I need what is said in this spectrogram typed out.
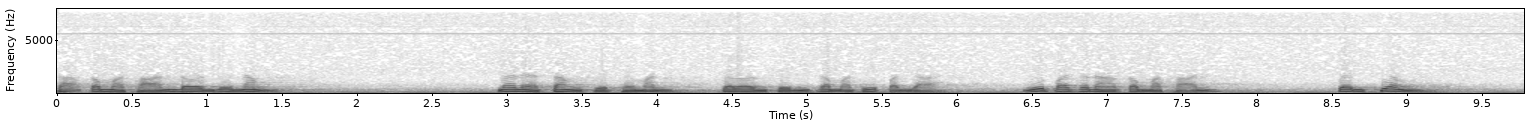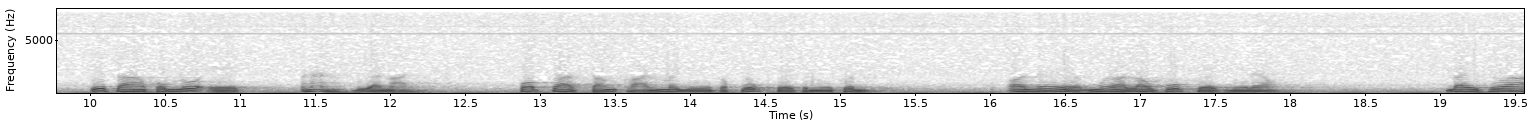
ถะกรรมฐานเดินด้วยนั่งนั่นแหละตั้งจิตให้มัน เจริญศีลสมาธิปัญญาวิปัสสนากรรมฐาน เป็นเครื่องวิสาคมรู้เอกเบียนายพบชาติสังขารไม่มีกับปุกเสกจะมีขึ้น อันนี้เมื่อเราปุกเสกมีแล้ว ได้ชื่อว่า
